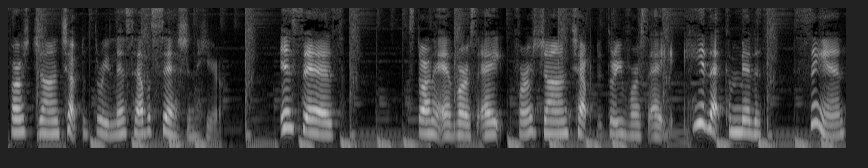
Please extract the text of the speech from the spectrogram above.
First John chapter 3. Let's have a session here. It says, starting at verse 8, 1 John chapter 3, verse 8. He that committeth sin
